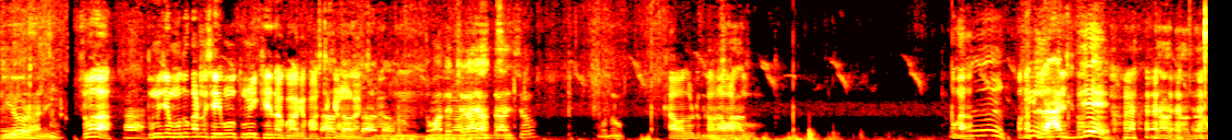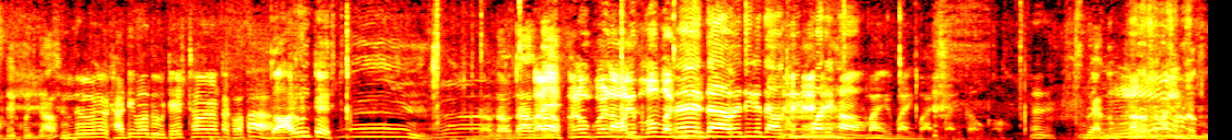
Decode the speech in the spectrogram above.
পিওর হানি। সুমদা তুমি যে মধু কাটলে সেই মধু তুমি খেয়ে দেখো আগে ফার্স্টে কেমন লাগছে। তোমাদের ট্রাই মধু। খাওয়া কি লাগছে? সুন্দরবনের খাঁটি মধু টেস্ট হবে না একটা কথা? দারুণ টেস্ট দাও দাও দাও দাও। এরকম করে আমাকে লোভ লাগছে। এই দাও এদিকে দাও তুমি পরে খাও। বাই বাই বাই বাই গাও গাও একদম ভালো সকাল মধু।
